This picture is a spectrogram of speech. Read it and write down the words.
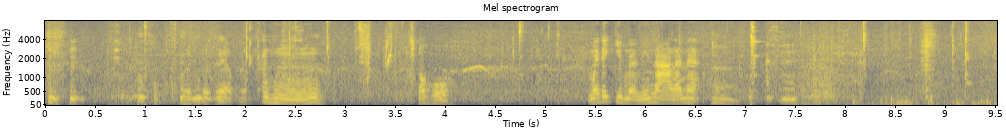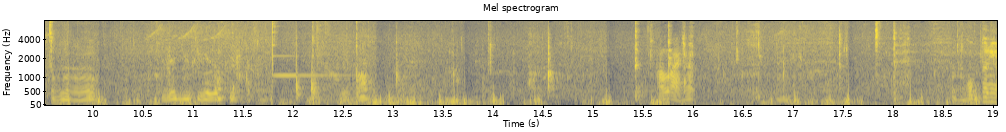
เนี่ยฮะเพิ่นบ่แซ่บเลยอื้อหือโอ้โห ไม่ได้กินแบบนี้นานแล้วเนี่ยอื้อหือสิได้ยืนที่ต้องติดเนาะอร่อยครับ ผมตัวนี้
